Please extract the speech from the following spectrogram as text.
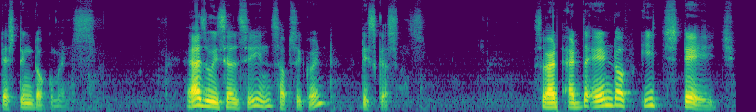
testing documents as we shall see in subsequent discussions. So, at, at the end of each stage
